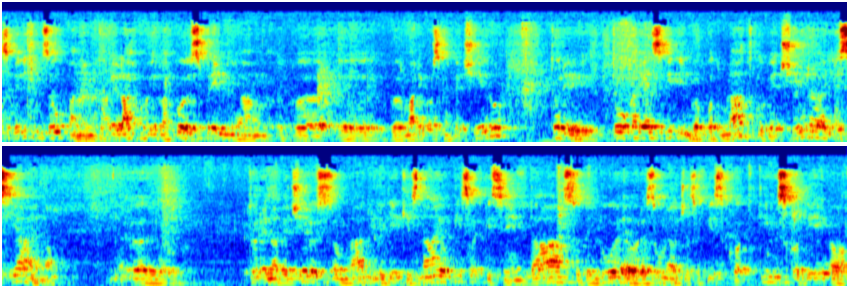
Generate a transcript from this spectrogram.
z velikim zaupanjem, torej lahko, lahko jo spremljam v, e, v Mariborskem večeru. Torej, to, kar jaz vidim v podmladku večera, je sjajno. Eh, torej na večeru so mladi ljudje, ki znajo pisati, ki se jim da, sodelujejo, razumejo časopis kot timsko delo,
